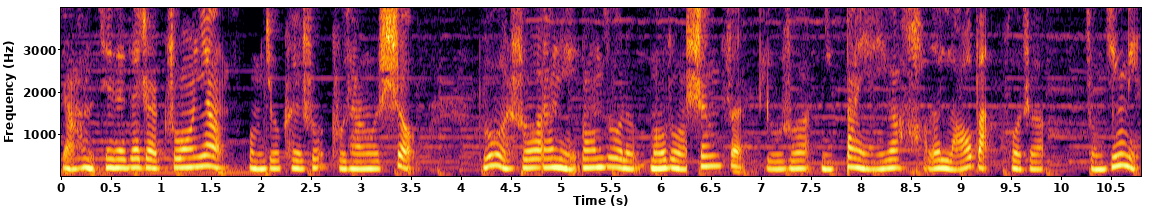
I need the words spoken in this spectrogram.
然后你现在在这儿装样子，我们就可以说 put on a show。如果说当你装作了某种身份，比如说你扮演一个好的老板或者总经理，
